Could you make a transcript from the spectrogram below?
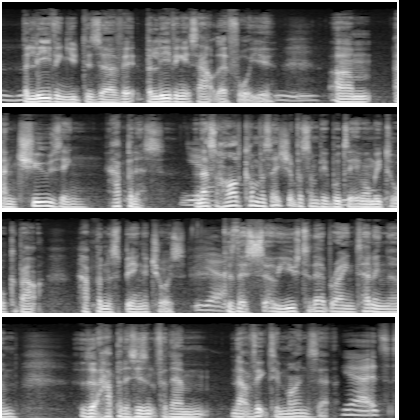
mm-hmm. believing you deserve it, believing it's out there for you, mm. um, and choosing happiness. Yeah. And that's a hard conversation for some people to hear when we mm. talk about happiness being a choice. Because yeah. they're so used to their brain telling them that happiness isn't for them, that victim mindset. Yeah, it's,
